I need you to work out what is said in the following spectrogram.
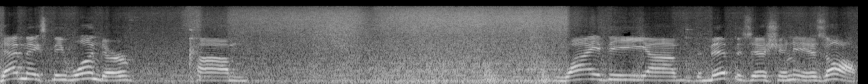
That makes me wonder um, why the, uh, the mid position is off.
